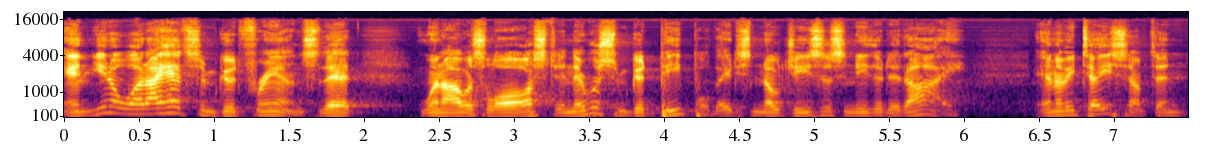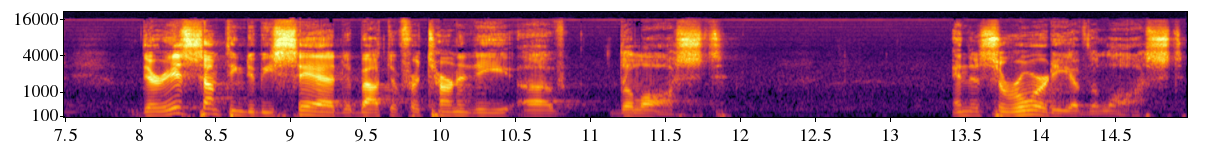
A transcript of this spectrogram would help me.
And you know what? I had some good friends that when I was lost, and there were some good people. They didn't know Jesus, and neither did I. And let me tell you something there is something to be said about the fraternity of the lost and the sorority of the lost.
